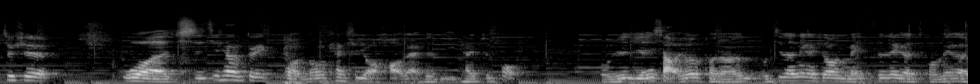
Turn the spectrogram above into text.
就是。我实际上对广东开始有好感是离开之后，我觉得人小就可能，我记得那个时候每次那个从那个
